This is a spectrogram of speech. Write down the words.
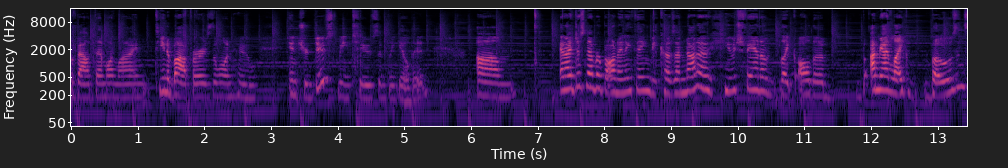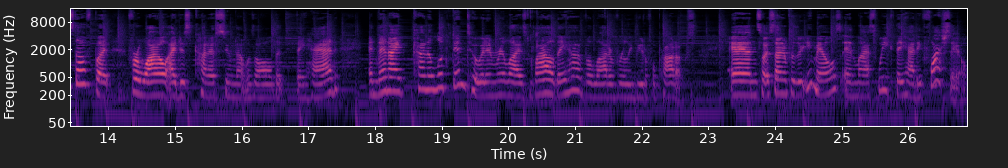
about them online. Tina Bopper is the one who introduced me to Simply Gilded. Um, and I just never bought anything because I'm not a huge fan of like all the, I mean I like bows and stuff, but for a while I just kind of assumed that was all that they had. And then I kind of looked into it and realized, wow, they have a lot of really beautiful products. And so I signed up for their emails and last week they had a flash sale.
